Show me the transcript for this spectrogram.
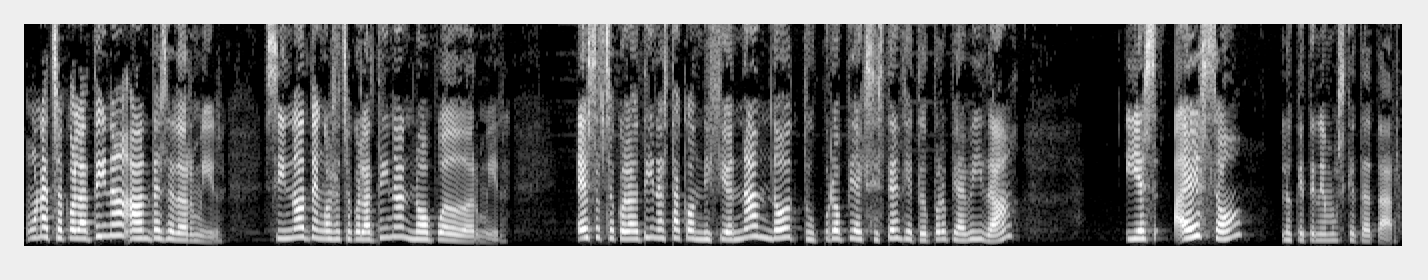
Una chocolatina antes de dormir. Si no tengo esa chocolatina, no puedo dormir. Esa chocolatina está condicionando tu propia existencia y tu propia vida y es a eso lo que tenemos que tratar.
